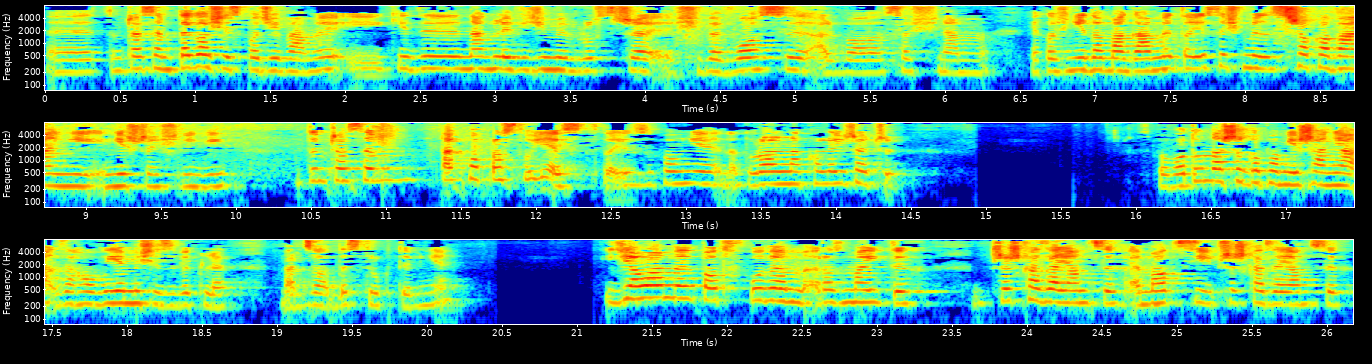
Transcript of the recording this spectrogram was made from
E, tymczasem tego się spodziewamy i kiedy nagle widzimy w lustrze siwe włosy albo coś nam jakoś nie domagamy, to jesteśmy zszokowani, nieszczęśliwi. Tymczasem tak po prostu jest. To jest zupełnie naturalna kolej rzeczy. Z powodu naszego pomieszania zachowujemy się zwykle bardzo destruktywnie i działamy pod wpływem rozmaitych przeszkadzających emocji, przeszkadzających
